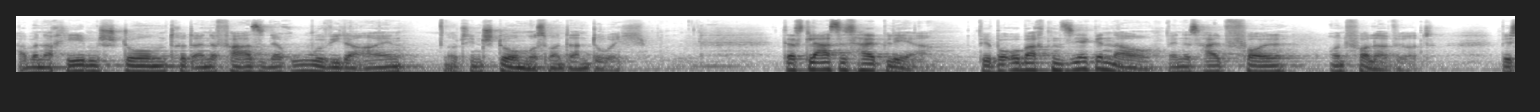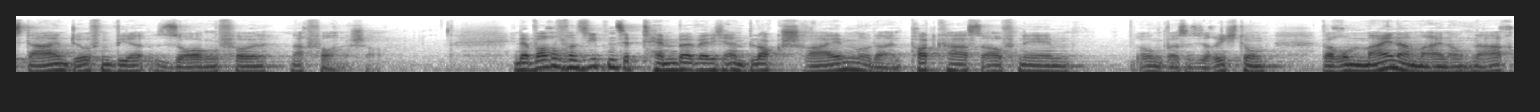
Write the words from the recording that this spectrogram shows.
Aber nach jedem Sturm tritt eine Phase der Ruhe wieder ein und den Sturm muss man dann durch. Das Glas ist halb leer. Wir beobachten sehr genau, wenn es halb voll und voller wird. Bis dahin dürfen wir sorgenvoll nach vorne schauen. In der Woche vom 7. September werde ich einen Blog schreiben oder einen Podcast aufnehmen, irgendwas in dieser Richtung, warum meiner Meinung nach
